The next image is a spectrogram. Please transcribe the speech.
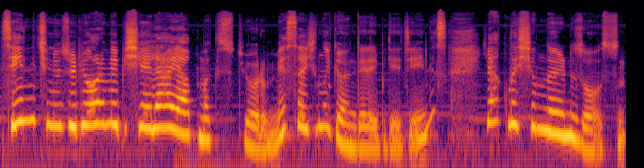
senin için üzülüyorum ve bir şeyler yapmak istiyorum mesajını gönderebileceğiniz yaklaşımlarınız olsun.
